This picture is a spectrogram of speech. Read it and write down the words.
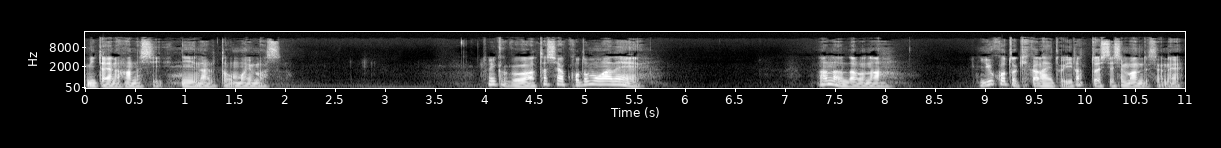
みたいな話になると思います。とにかく私は子供がね何なんだろうな。言うこと聞かないとイラッとしてしまうんですよね。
